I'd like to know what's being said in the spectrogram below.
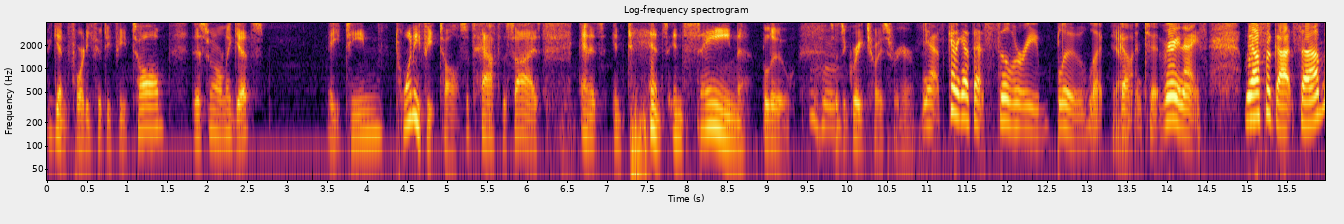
again 40, 50 feet tall. This one only gets 18, 20 feet tall. So it's half the size. And it's intense, insane blue. So it's a great choice for here. Yeah, it's kind of got that silvery blue look Yeah. going to it. Very nice. We also got some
